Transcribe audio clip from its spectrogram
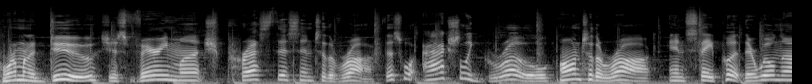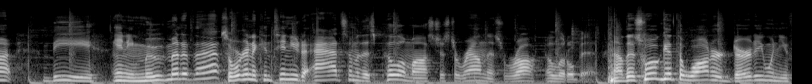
what I'm gonna do is just very much press this into the rock. This will actually grow onto the rock and stay put. There will not be any movement of that. So we're gonna continue to add some of this pillow moss just around this rock a little bit. Now this will get the water dirty when you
